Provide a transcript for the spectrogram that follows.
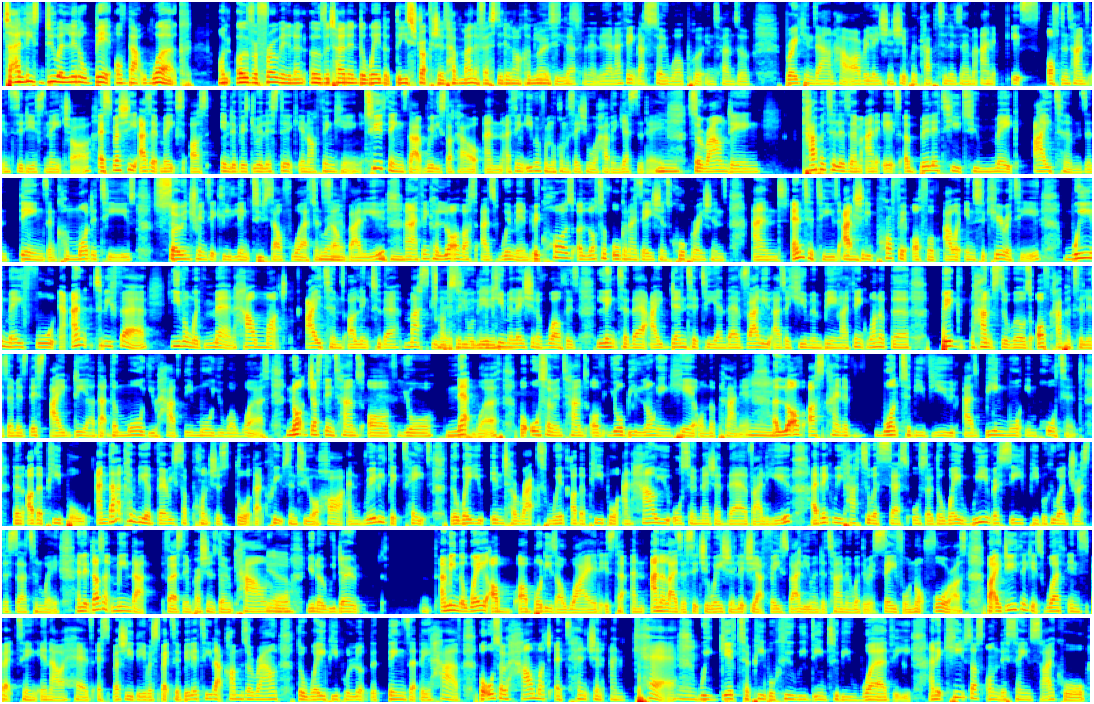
to at least do a little bit of that work on overthrowing and overturning the way that these structures have manifested in our communities. Most definitely. And I think that's so well put in terms of breaking down how our relationship with capitalism and its oftentimes insidious nature, especially as it makes us individualistic in our thinking. Two things that really stuck out, and I think even from the conversation we were having yesterday mm. surrounding capitalism and its ability to make items and things and commodities so intrinsically linked to self-worth and Right. self-value mm-hmm. and i think a lot of us as women because a lot of organizations corporations and entities mm. actually profit off of our insecurity we may fall and to be fair even with men how much items are linked to their masculinity or the accumulation of wealth is linked to their identity and their value as a human being. I think one of the big hamster wheels of capitalism is this idea that the more you have, the more you are worth, not just in terms of your net worth, but also in terms of your belonging here on the planet. Mm. A lot of us kind of want to be viewed as being more important than other people. And that can be a very subconscious thought that creeps into your heart and really dictates the way you interact with other people and how you also measure their value. I think we have to assess also the way we receive people who are dressed a certain way. And it doesn't mean that first impressions don't count Yeah. or, you know, we don't I mean, the way our, our bodies are wired is to an- analyze a situation literally at face value and determine whether it's safe or not for us. But I do think it's worth inspecting in our heads, especially the respectability that comes around, the way people look, the things that they have, but also how much attention and care mm. we give to people who we deem to be worthy. And it keeps us on the same cycle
